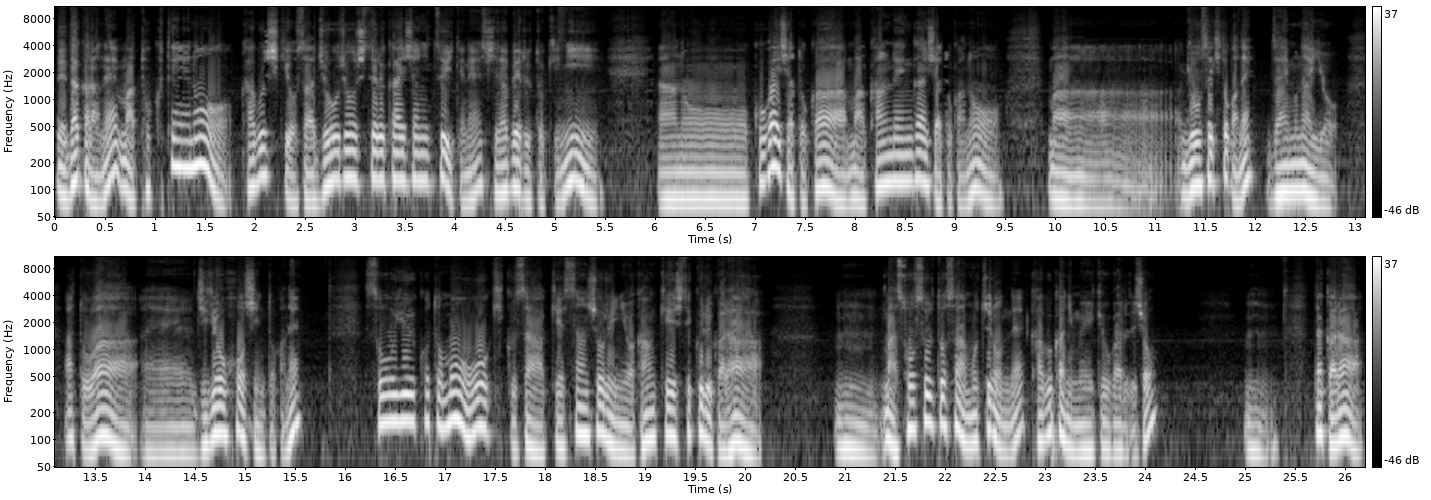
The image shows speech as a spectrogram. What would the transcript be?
で、だからね、まあ特定の株式をさ、上場してる会社についてね、調べるときに、あのー子会社とか、まあ関連会社とかの、まあ、業績とかね、財務内容、あとは、えー事業方針とかね、そういうことも大きくさ、決算書類には関係してくるから、うん、まあそうするとさ、もちろんね、株価にも影響があるでしょ？うん。だから、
